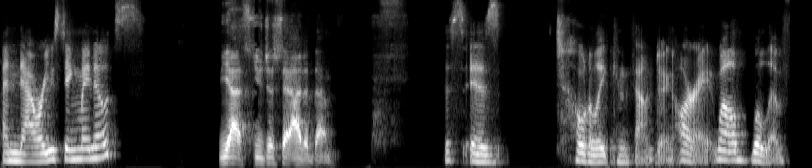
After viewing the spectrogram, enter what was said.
And now are you seeing my notes? Yes, you just added them. This is totally confounding. All right. Well, we'll live.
